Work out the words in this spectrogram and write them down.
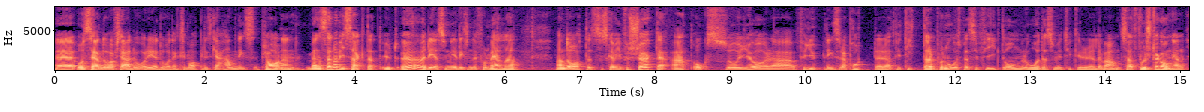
Eh, och sen då var fjärde år är då den klimatpolitiska handlingsplanen. Men sen har vi sagt att utöver det som är liksom det formella mandatet så ska vi försöka att också göra fördjupningsrapporter. Att vi tittar på något specifikt område som vi tycker är relevant. Så att första gången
